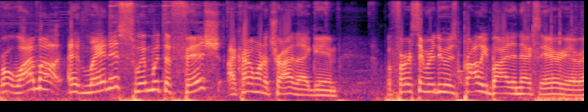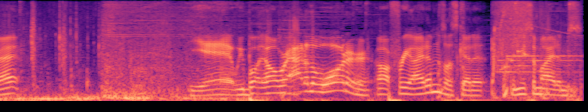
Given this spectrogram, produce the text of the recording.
Bro, why am I... Atlantis, swim with the fish? I kind of want to try that game. But first thing we're going to do is probably buy the next area, right? Yeah, we bought... Oh, we're out of the water. Oh, free items? Let's get it. Give me some items.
